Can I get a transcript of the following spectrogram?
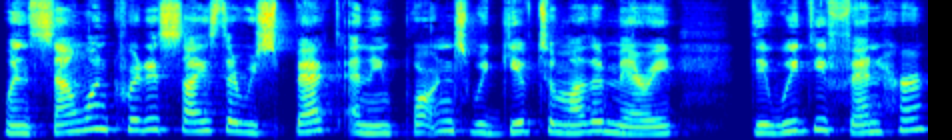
When someone criticized the respect and importance we give to Mother Mary, did we defend her,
